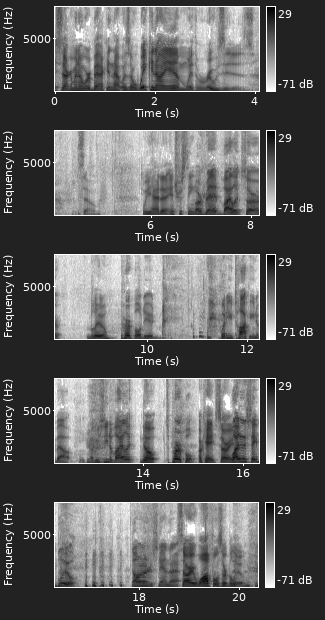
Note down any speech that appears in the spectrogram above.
Right, Sacramento, we're back, and that was Awaken I Am with Roses. So, we had an interesting Are red, violets are blue. purple, dude. what are you talking about? Have you seen a violet? No, It's purple. okay, sorry. Why do they say blue? I don't understand that. Sorry, waffles are blue.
